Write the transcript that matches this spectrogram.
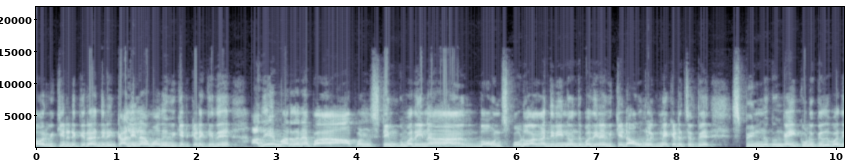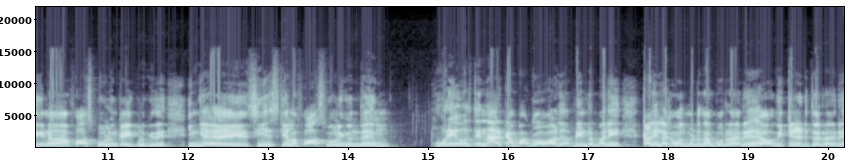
அவர் விக்கெட் எடுக்கிறார். திடீர்னு கலில் அகமதும் விக்கெட் கிடைக்குது. அதே அதே மாதிரி தானே இப்போ ஆப்பன்ஸ் டீமுக்கு பார்த்தீங்கன்னா பவுன்ஸ் போடுவாங்க. திடீர்னு வந்து பார்த்தீங்கன்னா விக்கெட் அவங்களுக்குமே கிடச்சிருது. ஸ்பின்னுக்கும் கை கொடுக்குது. பார்த்தீங்கன்னா ஃபாஸ்ட் பவுலும் கை கொடுக்குது. இங்கே சிஎஸ்கேல ஃபாஸ்ட் பவுலிங் வந்து ஒரே ஒருத்தர் என்ன இருக்கான்ப்பா கோவாலு அப்படின்ற மாதிரி கலீல் அகமது மட்டும்தான் போடுறாரு. விக்கெட் எடுத்துடுறாரு.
